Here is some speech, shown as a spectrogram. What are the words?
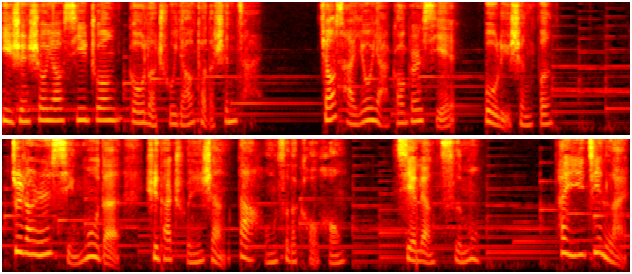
一身收腰西装勾勒出窈窕的身材，脚踩优雅高跟鞋，步履生风。最让人醒目的是她唇上大红色的口红，鲜亮刺目。她一进来，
